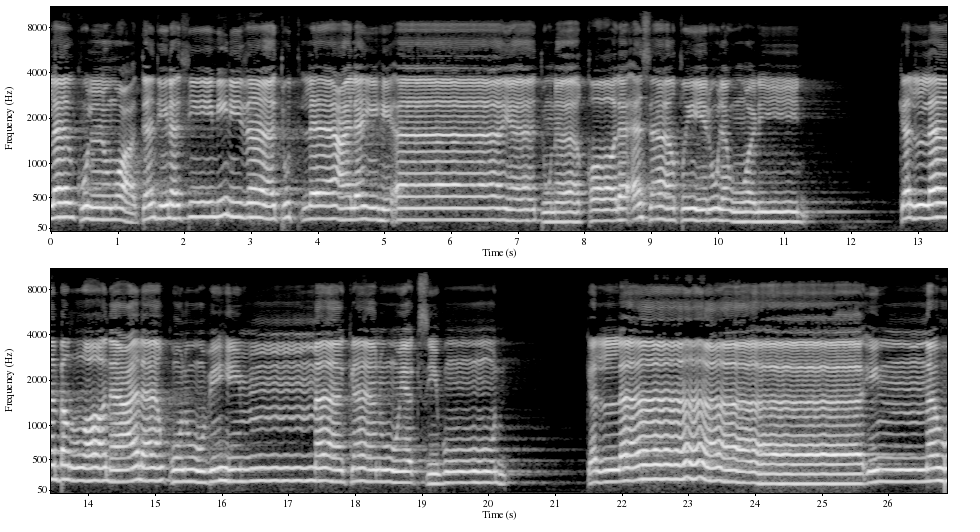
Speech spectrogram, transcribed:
إلا كل معتد نثيم إذا تتلى عليه آياتنا قال أساطير الأولين. كلا بران على قلوبهم ما كانوا يكسبون. كلا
